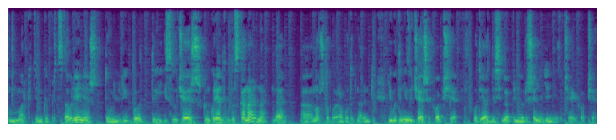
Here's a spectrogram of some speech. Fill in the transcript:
маркетинга представление, что либо ты изучаешь конкурентов досконально, да, ну, чтобы работать на рынке, либо ты не изучаешь их вообще. Вот я для себя принял решение, я не изучаю их вообще,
